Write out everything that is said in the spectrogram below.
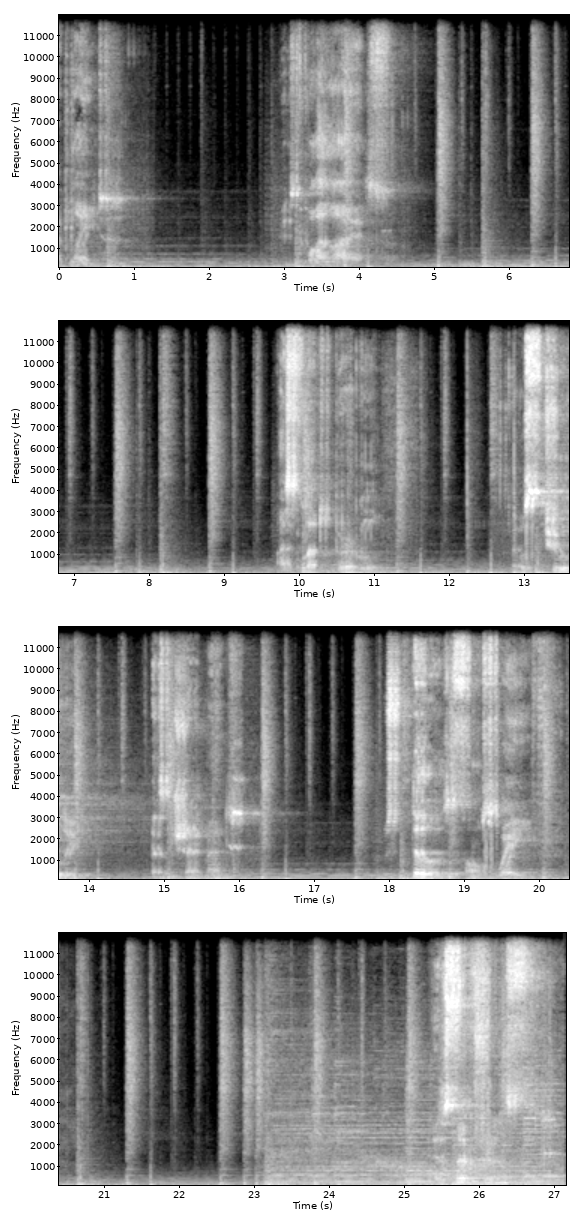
I played in his twilight. I slept purple. That was truly as enchantment. Still as a false wave. As circumference.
